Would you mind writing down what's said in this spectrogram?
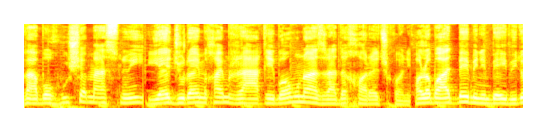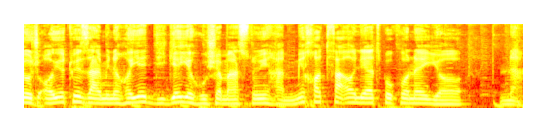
و با هوش مصنوعی یه جورایی می‌خوایم رقیبامون رو از رده خارج کنیم. حالا باید ببینیم بیبی دوج آیا توی زمینه های دیگه هوش مصنوعی هم می‌خواد فعالیت بکنه یا نه.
